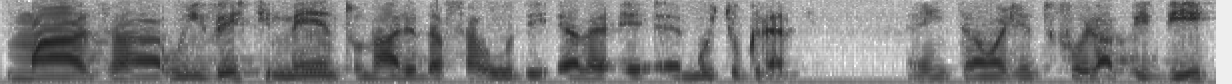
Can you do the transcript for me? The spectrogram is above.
Mas uh, o investimento na área da saúde ela é, é muito grande. Então, a gente foi lá pedir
